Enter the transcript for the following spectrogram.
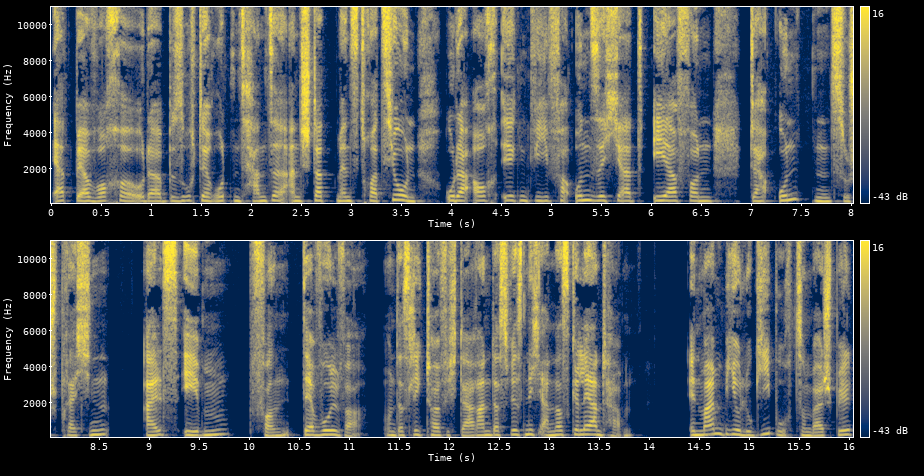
Erdbeerwoche oder Besuch der roten Tante anstatt Menstruation oder auch irgendwie verunsichert eher von da unten zu sprechen, als eben von der Vulva. Und das liegt häufig daran, dass wir es nicht anders gelernt haben. In meinem Biologiebuch zum Beispiel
